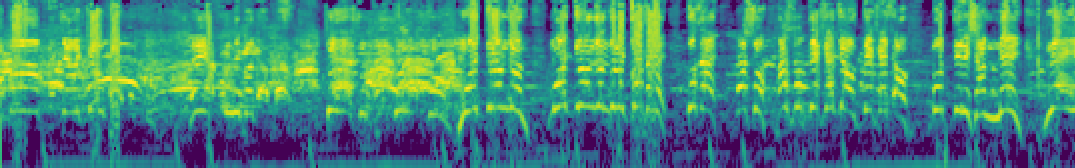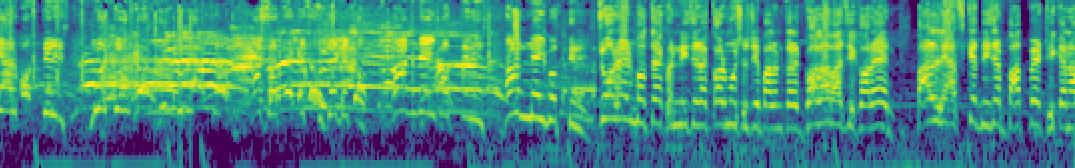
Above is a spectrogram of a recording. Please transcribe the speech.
আপা, আপনি ছাড়া কেউ এই আগুন আপা। চলে আসুন চলে আসুন। মৈত্রঞ্জন মৈত্রঞ্জন তুমি কোথায়? কোথায়? আসো আসো, দেখে যাও দেখে যাও। বত্রিশ আর নেই নেই আর বত্রিশ। মৈত্রঞ্জন তুমি আসো, আসো দেখে যাও দেখে যাও আর নেই আর নেই বত্রিশ। চোরের মতো এখন নিজেরা কর্মসূচি পালন করে, গলাবাজি করেন। পারলে আজকে নিজের বাপের ঠিকানা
